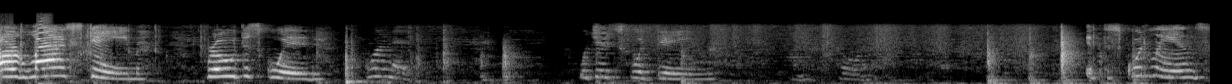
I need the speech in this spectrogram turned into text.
Our last game, throw the squid, which is Squid Game. If the squid lands,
